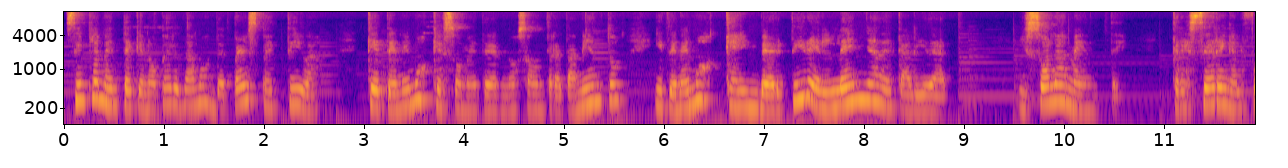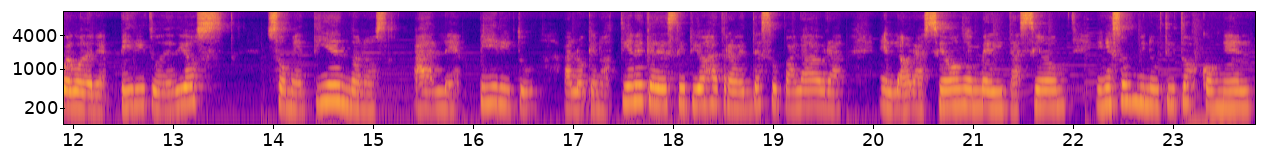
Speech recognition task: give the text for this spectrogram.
Simplemente que no perdamos de perspectiva que tenemos que someternos a un tratamiento y tenemos que invertir en leña de calidad y solamente crecer en el fuego del Espíritu de Dios, sometiéndonos al Espíritu, a lo que nos tiene que decir Dios a través de su palabra, en la oración, en meditación, en esos minutitos con Él,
